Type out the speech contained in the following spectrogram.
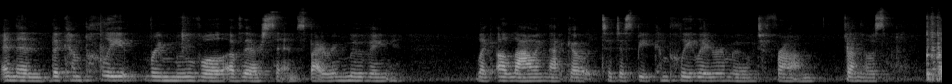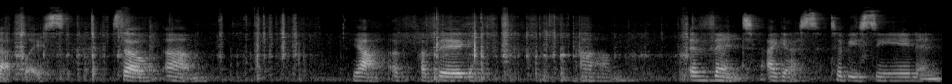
and then the complete removal of their sins by removing, like allowing that goat to just be completely removed from from those that place. So, um, yeah, a, a big um, event, I guess, to be seen, and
